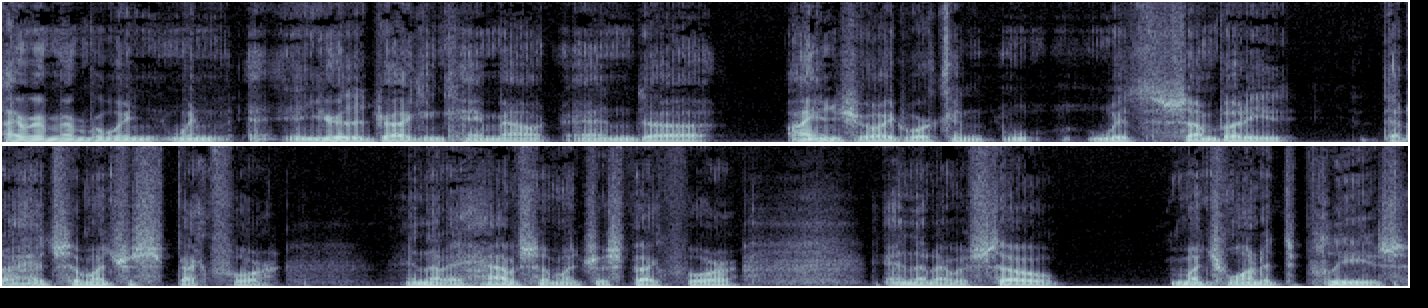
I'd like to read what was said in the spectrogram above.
I remember when when Year of the Dragon came out, and uh, I enjoyed working with somebody that I had so much respect for, and that I have so much respect for, and that I was so much wanted to please,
